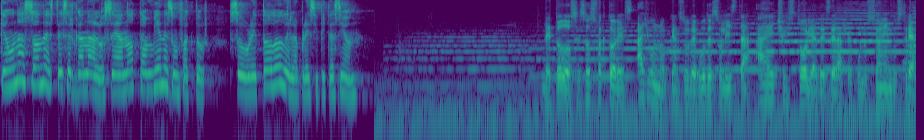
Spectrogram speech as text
Que una zona esté cercana al océano también es un factor, sobre todo de la precipitación. De todos esos factores, hay uno que en su debut de solista ha hecho historia desde la revolución industrial.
